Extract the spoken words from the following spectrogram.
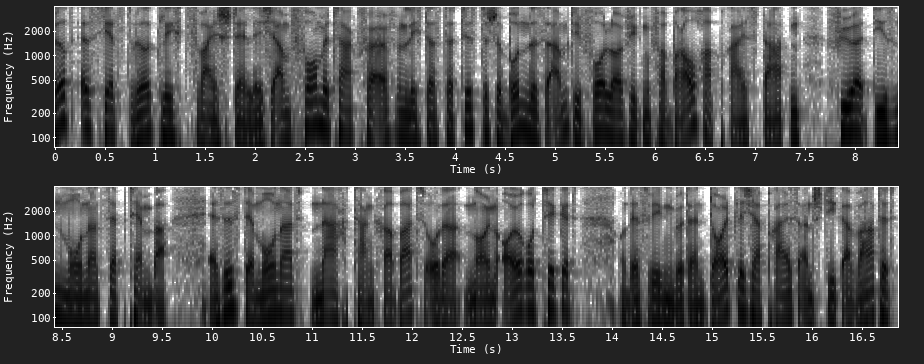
Wird es jetzt wirklich zweistellig? Am Vormittag veröffentlicht das Statistische Bundesamt die vorläufigen Verbraucherpreisdaten für diesen Monat September. Es ist der Monat nach Tankrabatt oder 9-Euro-Ticket und deswegen wird ein deutlicher Preisanstieg erwartet.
